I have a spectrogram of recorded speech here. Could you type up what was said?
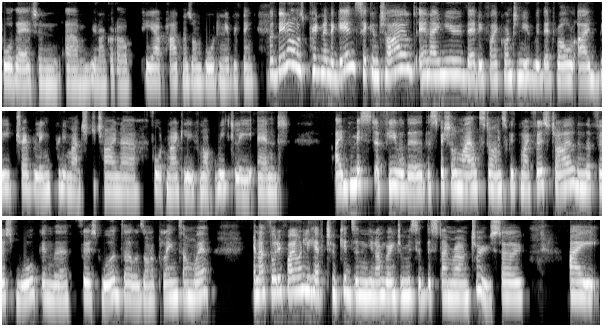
for that, and um, you know, got our PR partners on board and everything. But then I was pregnant again, second child, and I knew that if I continued with that role, I'd be traveling pretty much to China fortnightly, if not weekly. And I'd missed a few of the, the special milestones with my first child and the first walk and the first words. I was on a plane somewhere. And I thought if I only have two kids and you know I'm going to miss it this time around too. So I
